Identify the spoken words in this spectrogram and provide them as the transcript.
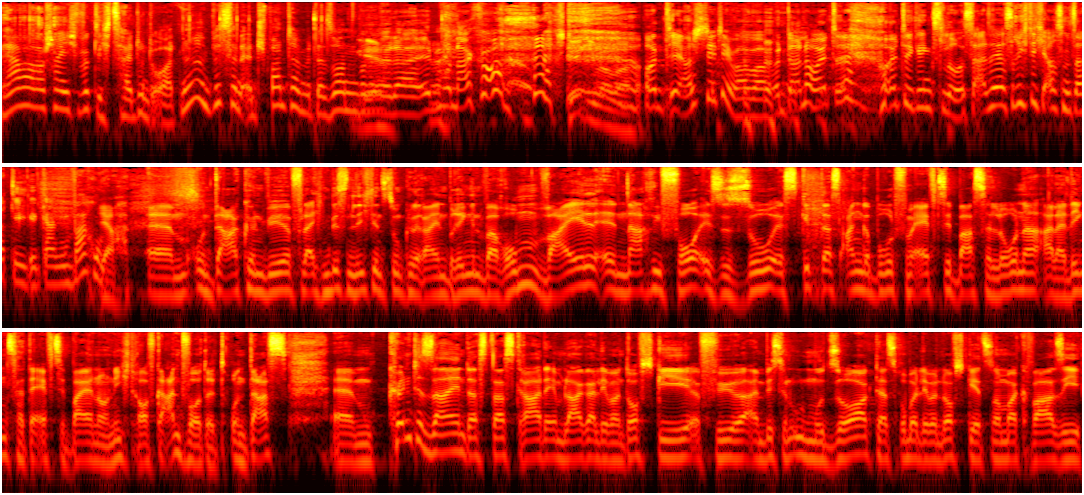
Ja, war wahrscheinlich wirklich Zeit und Ort, ne? Ein bisschen entspannter mit der Sonnenbrille yeah. da in Monaco. steht ihm aber. Und ja, steht ihm aber. Und dann heute, heute ging's los. Also er ist richtig aus dem Sattel gegangen. Warum? Ja, ähm, und da können wir vielleicht ein bisschen Licht ins Dunkel reinbringen. Warum? Weil äh, nach wie vor ist es so, es gibt das Angebot vom FC Barcelona. Allerdings hat der FC Bayern noch nicht darauf geantwortet. Und das ähm, könnte sein, dass das gerade im Lager Lewandowski für ein bisschen Unmut sorgt, dass Robert Lewandowski jetzt nochmal quasi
